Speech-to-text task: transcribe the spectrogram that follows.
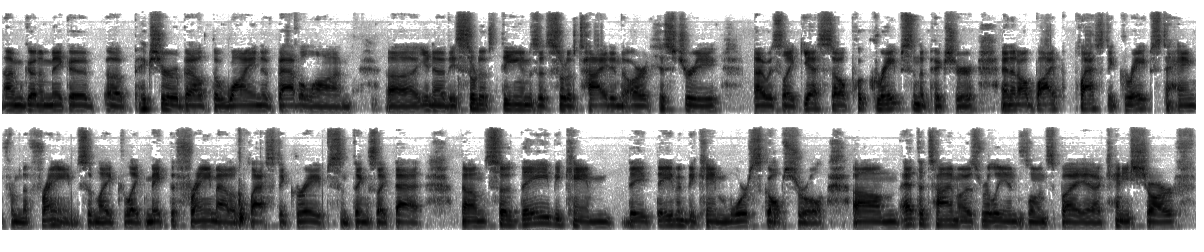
I'm going to make a, a, picture about the wine of Babylon. Uh, you know, these sort of themes that sort of tied into art history. I was like, yes, so I'll put grapes in the picture, and then I'll buy plastic grapes to hang from the frames, and like like make the frame out of plastic grapes and things like that. Um, so they became they they even became more sculptural. Um, at the time, I was really influenced by uh, Kenny Scharf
